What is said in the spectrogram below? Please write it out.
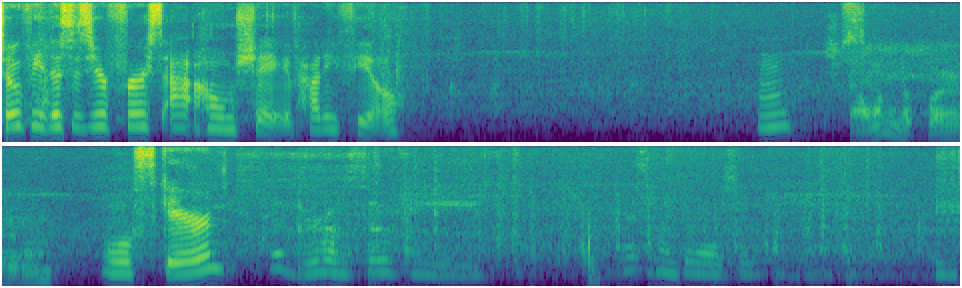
Sophie, this is your first at-home shave. How do you feel? Hmm? I want to go play with everyone. A little scared? Good girl, Sophie. That's my girl, Sophie.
